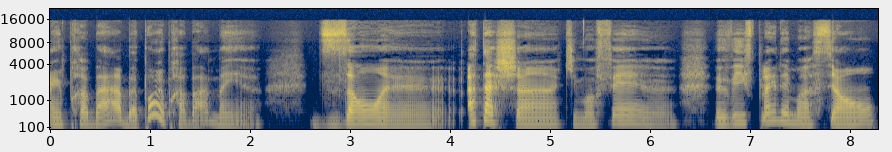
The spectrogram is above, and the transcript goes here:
improbable, pas improbable, mais, heu, disons, heu, attachant, qui m'a fait, heu, vivre plein d'émotions.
